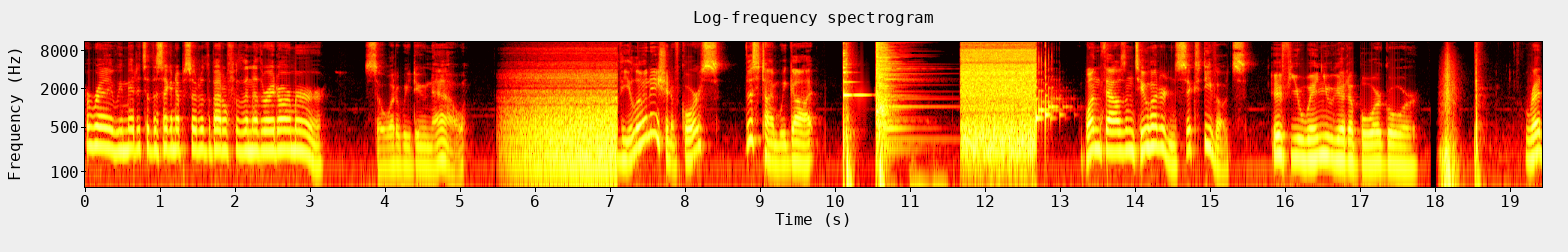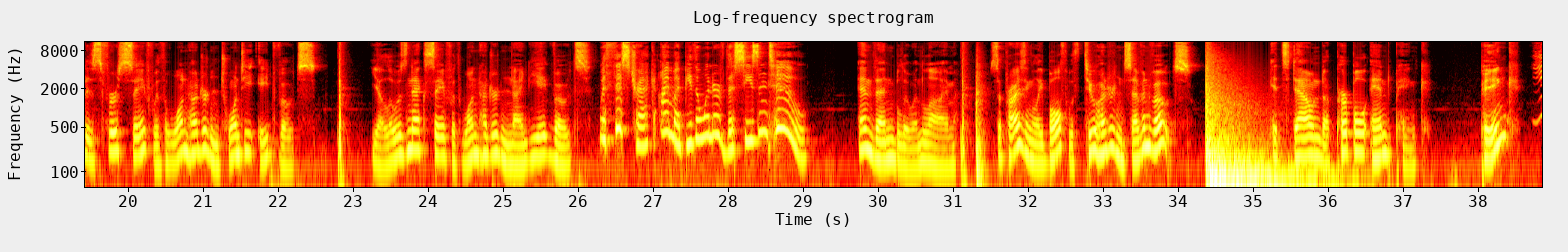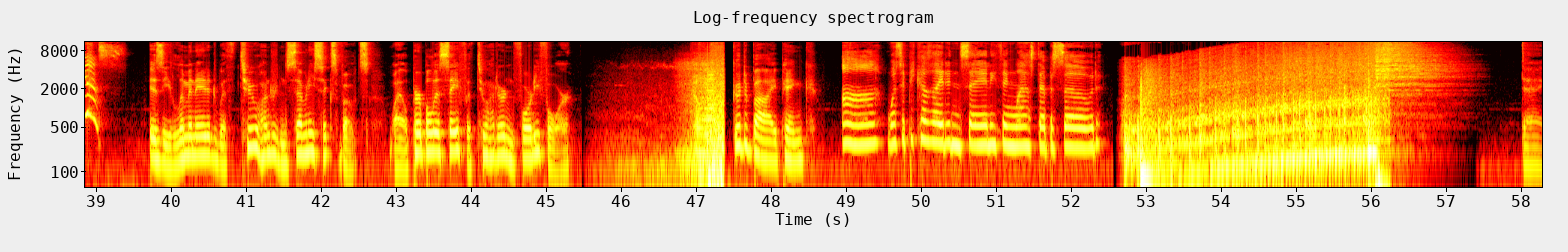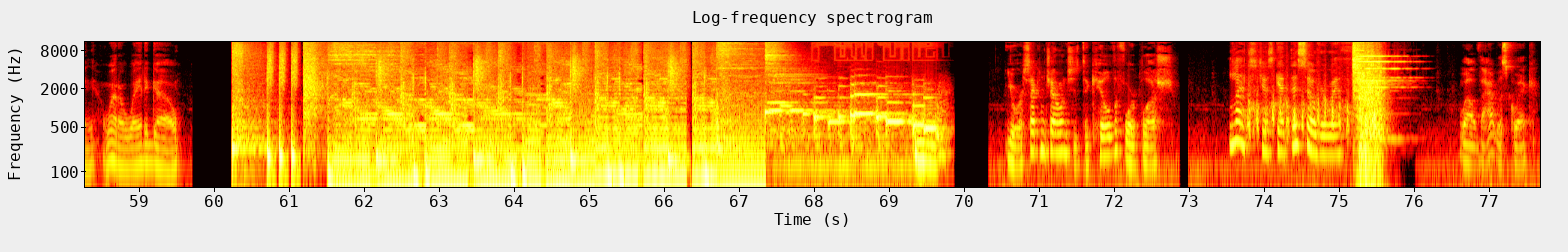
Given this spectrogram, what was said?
Hooray, we made it to the second episode of the Battle for the Netherite Armor. So what do we do now? The elimination, of course. This time we got 1,260 votes. If you win, you get a Borgor. Red is first safe with 128 votes. Yellow is next safe with 198 votes. With this track, I might be the winner of this season too. And then blue and lime. Surprisingly, both with 207 votes. It's down to purple and pink. Pink Yes! is eliminated with 276 votes, while purple is safe with 244. Goodbye, pink. Uh, was it because I didn't say anything last episode? Dang, what a way to go. Your second challenge is to kill the four plush. Let's just get this over with. Well, that was quick.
